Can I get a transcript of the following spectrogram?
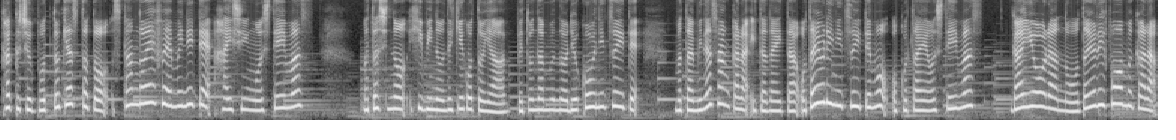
各種ポッドキャストとスタンド FM にて配信をしています。私の日々の出来事やベトナムの旅行について、また皆さんからいただいたお便りについてもお答えをしています。概要欄のお便りフォームから、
